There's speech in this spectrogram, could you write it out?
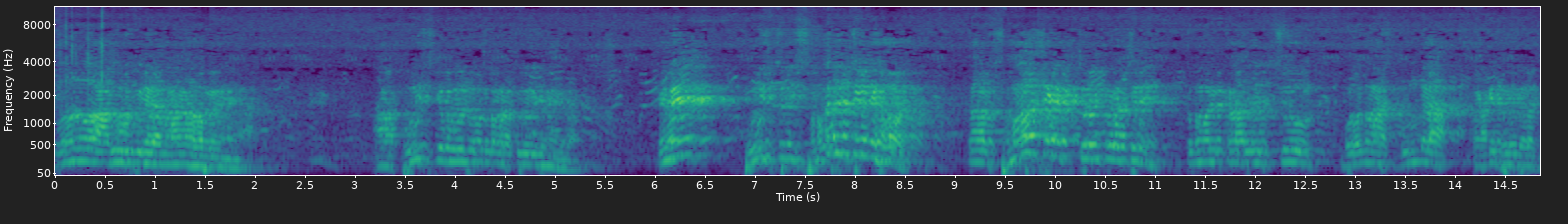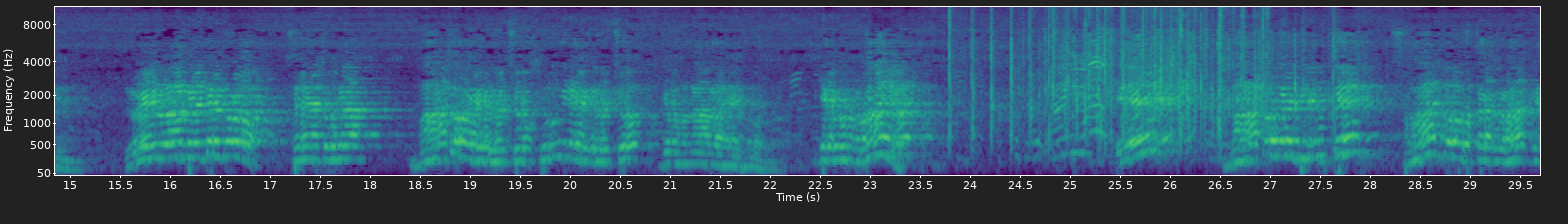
কোন আগুন দিলে মানা হবে না। আর পুলিশকে বলব তোমরা তৈরি হয়ে যাও। কেন পুলিশ যদি সমাজের জন্য হয়, তার সমাজটাকে তৈরি করার জন্য তোমাদের কাজ হচ্ছে চোর বদমাস গুন্ডা তাকে ধরে দেওয়ার জন্য লড়াই লড়া মেনটেন করো সেটা তোমরা মাহাতোরাকে ধরছো কুর্মীরাকে ধরছো, যেমন না বাইরে করব এটা কোনো কথা এই মাহাতোদের বিরুদ্ধে সমাজ ব্যবস্থা করাতে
